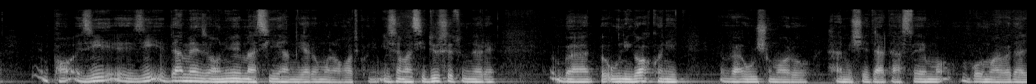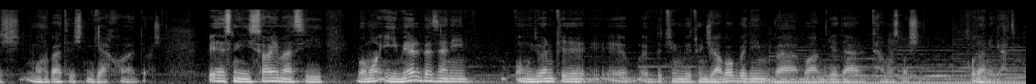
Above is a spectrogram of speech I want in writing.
زی, زی دم زانوی مسیح همدیگر رو ملاقات کنیم. عیسی مسیح دوستتون داره. بعد به او نگاه کنید و او شما رو همیشه در دستای محبتش, محبتش نگه خواهد داشت. به اسم عیسی مسیح با ما ایمیل بزنین. امیدوارم که بتونیم بهتون جواب بدیم و با هم در تماس باشیم. خدا نگهدار.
